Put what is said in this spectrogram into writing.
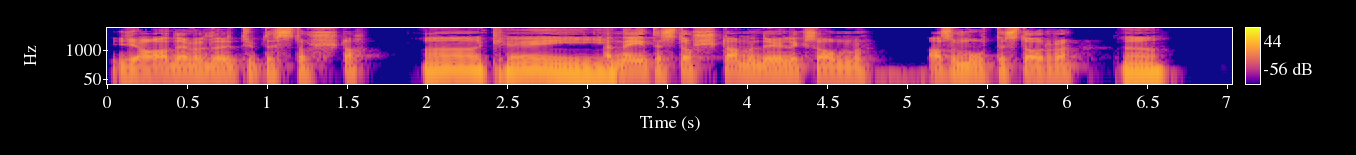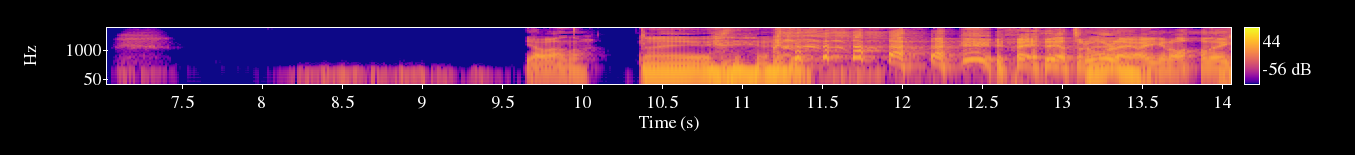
Ja, det är väl det, typ det största. Ah, Okej. Ja, Nej, inte största, men det är ju liksom, alltså mot det större. Ja. Jag vet inte. Nej. jag tror det, jag har ingen aning.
